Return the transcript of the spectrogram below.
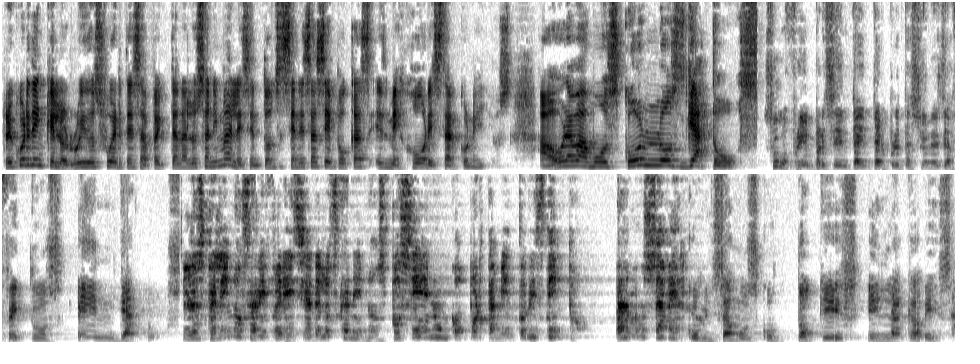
Recuerden que los ruidos fuertes afectan a los animales, entonces en esas épocas es mejor estar con ellos. Ahora vamos con los gatos. Sufren presenta interpretaciones de afectos en gatos. Los felinos, a diferencia de los caninos, poseen un comportamiento distinto. Vamos a ver. Comenzamos con toques en la cabeza.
